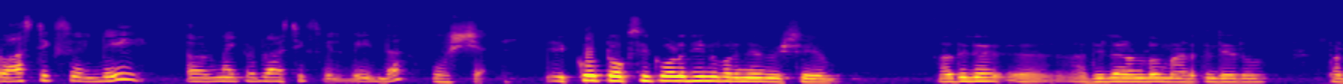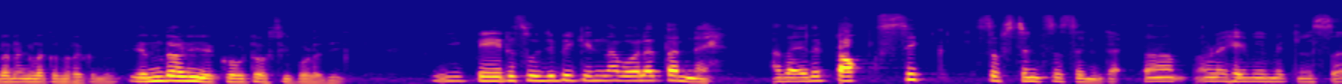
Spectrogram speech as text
plastics will be microplastics will be in the ocean ecotoxicology എന്ന് പറഞ്ഞ വിഷയം അതിൽ അതിലാണല്ലോ മാഡത്തിന്റെ ഒരു പഠനങ്ങളൊക്കെ നടക്കുന്നത്. എന്താണ് ഈ എക്കോ ടോക്സിക്കോളജി ഈ പേര് സൂചിപ്പിക്കുന്ന പോലെ തന്നെ അതായത് ടോക്സിക് സബ്സ്റ്റൻസസ് ഉണ്ട്. നമ്മളെ ഹെവി മെറ്റൽസ്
